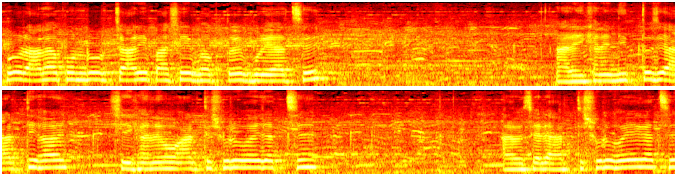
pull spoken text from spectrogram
পুরো রাধা কুণ্ডুর চারিপাশেই ভক্ত হয়ে ভরে আছে। আর এইখানে নিত্য যে আরতি হয়, সেখানেও আরতি শুরু হয়ে যাচ্ছে। আর ওই সাইডে আরতি শুরু হয়ে গেছে।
